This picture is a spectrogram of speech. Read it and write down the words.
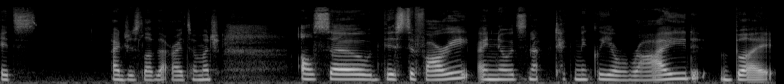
It's, I just love that ride so much. Also, the safari. I know it's not technically a ride, but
